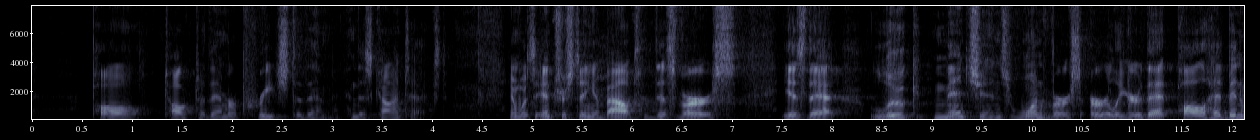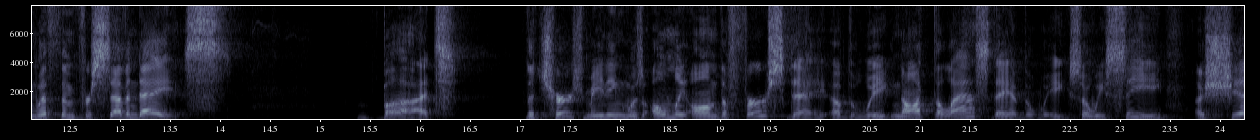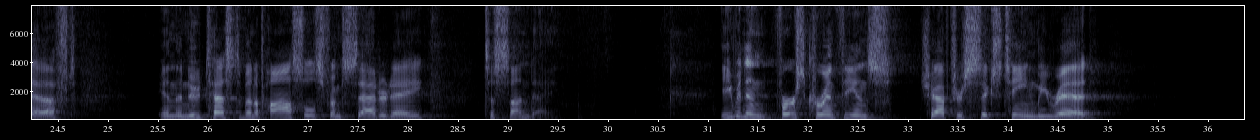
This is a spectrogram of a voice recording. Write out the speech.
Paul talked to them or preached to them in this context. And what's interesting about this verse is that Luke mentions one verse earlier that Paul had been with them for seven days. But the church meeting was only on the first day of the week, not the last day of the week. So we see a shift in the New Testament apostles from Saturday to Sunday. Even in 1 Corinthians chapter 16, we read,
